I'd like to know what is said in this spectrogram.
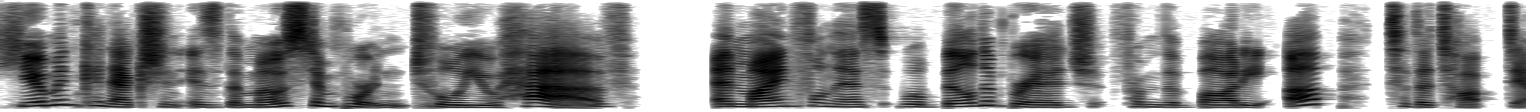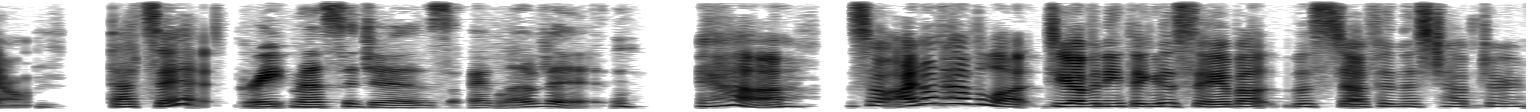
Human connection is the most important tool you have, and mindfulness will build a bridge from the body up to the top down. That's it. Great messages. I love it. Yeah. So I don't have a lot. Do you have anything to say about the stuff in this chapter?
